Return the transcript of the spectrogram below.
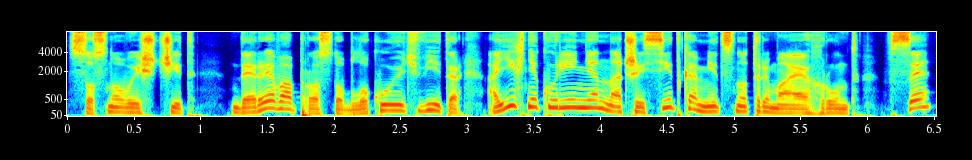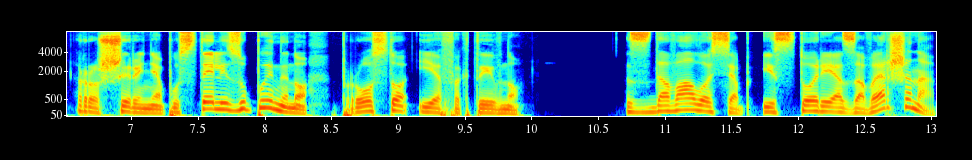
сосновий щит. Дерева просто блокують вітер, а їхнє куріння, наче сітка, міцно тримає ґрунт. Все розширення пустелі зупинено, просто і ефективно. Здавалося б, історія завершена,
